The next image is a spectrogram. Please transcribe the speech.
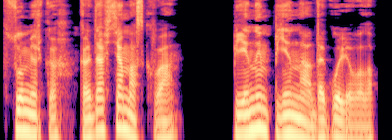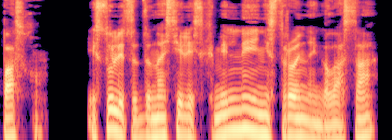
В сумерках, когда вся Москва пьяным пьяна догуливала Пасху, и с улицы доносились хмельные нестройные голоса,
